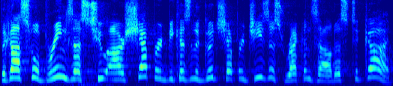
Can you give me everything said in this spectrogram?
The gospel brings us to our shepherd because the good shepherd Jesus reconciled us to God.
